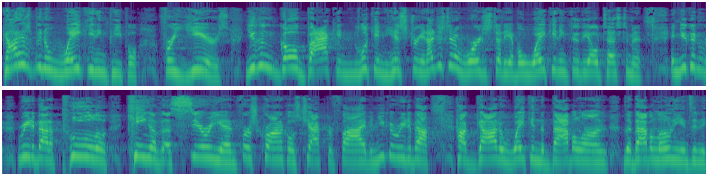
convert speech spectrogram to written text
God has been awakening people for years. You can go back and look in history, and I just did a word study of awakening through the Old Testament, and you can read about a Pul of king of Assyria in First Chronicles chapter 5, and you can read about how God awakened the Babylon, the Babylonians in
